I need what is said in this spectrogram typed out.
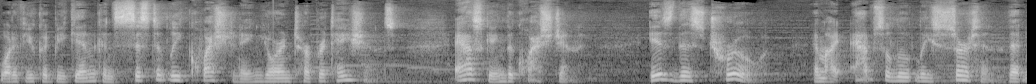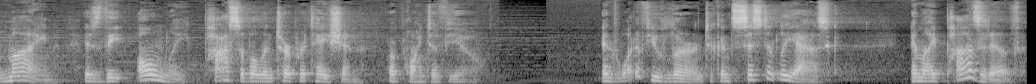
What if you could begin consistently questioning your interpretations? Asking the question, is this true? Am I absolutely certain that mine is the only possible interpretation or point of view? And what if you learn to consistently ask, Am I positive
